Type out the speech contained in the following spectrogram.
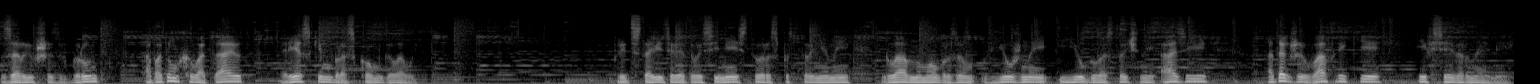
зарывшись в грунт, а потом хватают резким броском головы. Представители этого семейства распространены главным образом в Южной и Юго-Восточной Азии, а также в Африке и в Северной Америке.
